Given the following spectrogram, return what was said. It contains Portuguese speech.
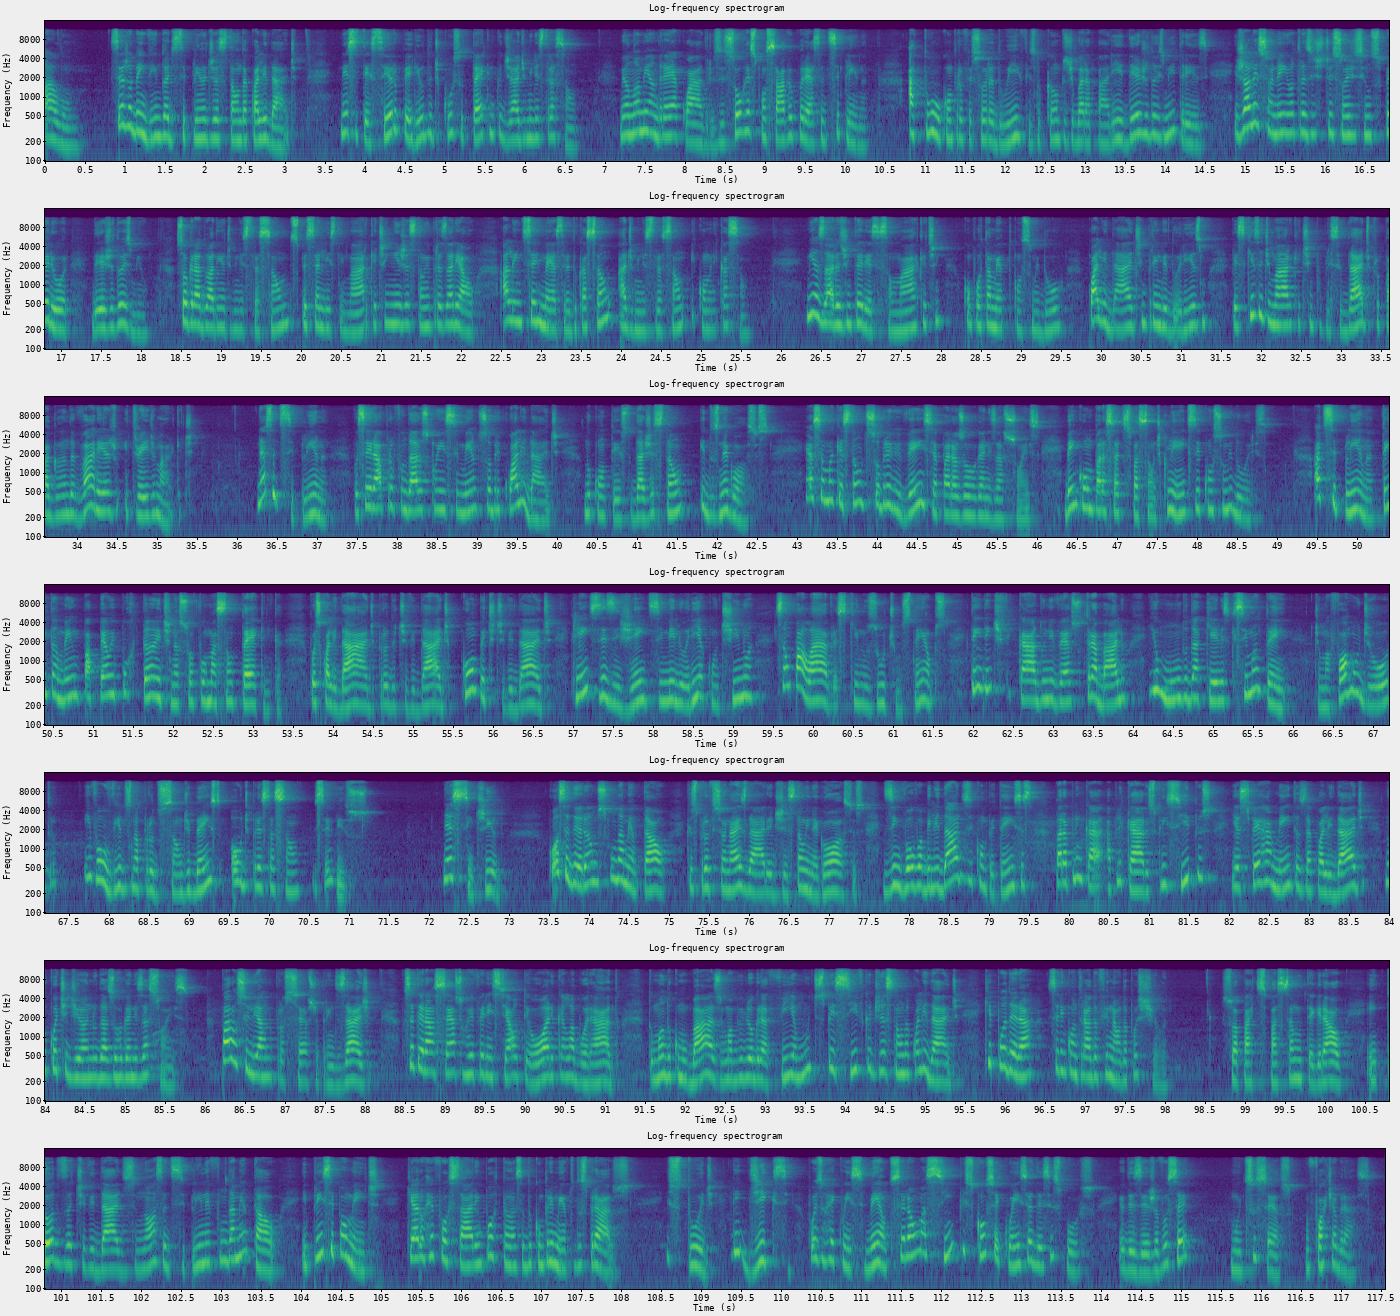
aluno! Seja bem-vindo à disciplina de Gestão da Qualidade, nesse terceiro período de curso técnico de administração. Meu nome é Andréa Quadros e sou responsável por essa disciplina. Atuo como professora do IFES no campus de Barapari desde 2013 e já lecionei em outras instituições de ensino superior desde 2000. Sou graduada em administração, especialista em marketing e gestão empresarial, além de ser mestre em educação, administração e comunicação. Minhas áreas de interesse são marketing, comportamento do consumidor, qualidade, empreendedorismo, pesquisa de marketing, publicidade, propaganda, varejo e trade marketing. Nessa disciplina, você irá aprofundar os conhecimentos sobre qualidade no contexto da gestão e dos negócios. Essa é uma questão de sobrevivência para as organizações, bem como para a satisfação de clientes e consumidores. A disciplina tem também um papel importante na sua formação técnica, pois qualidade, produtividade, competitividade, clientes exigentes e melhoria contínua são palavras que, nos últimos tempos, têm identificado o universo do trabalho e o mundo daqueles que se mantêm, de uma forma ou de outra, envolvidos na produção de bens ou de prestação de serviços. Nesse sentido, consideramos fundamental que os profissionais da área de gestão e negócios desenvolvam habilidades e competências para aplicar, aplicar os princípios e as ferramentas da qualidade no cotidiano das organizações. Para auxiliar no processo de aprendizagem, você terá acesso a um referencial teórico elaborado, tomando como base uma bibliografia muito específica de gestão da qualidade, que poderá ser encontrado ao final da apostila. Sua participação integral em todas as atividades de nossa disciplina é fundamental e, principalmente, quero reforçar a importância do cumprimento dos prazos. Estude, dedique-se, pois o reconhecimento será uma simples consequência desse esforço. Eu desejo a você muito sucesso. Um forte abraço.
